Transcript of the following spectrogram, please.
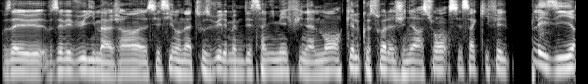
vous, avez, vous avez vu l'image, hein. Cécile, on a tous vu les mêmes dessins animés finalement, quelle que soit la génération. C'est ça qui fait plaisir.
